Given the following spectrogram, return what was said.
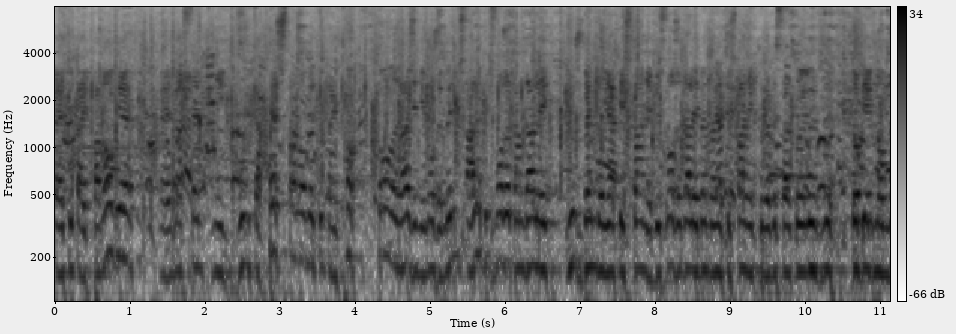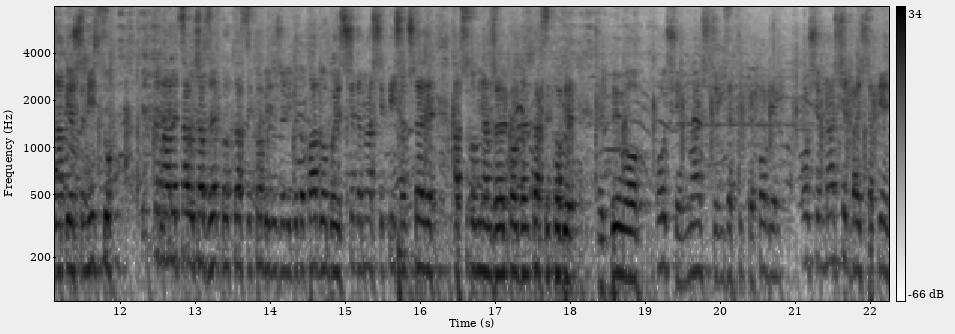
e, tutaj panowie, e, następni dwójka też panowie tutaj, to, to na razie nie może mylić, ale być może tam dalej już będą jakieś panie, być może dalej będą jakieś panie, które wystartują, dobiegną na pierwszym miejscu. Mamy cały czas rekord klasy kobiet, jeżeli by dopadło, bo jest 17,54, a przypominam, że rekordem klasy kobiet było 18 i za chwilkę powiem, 18.25,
